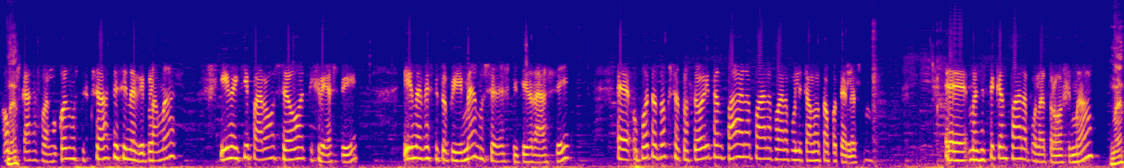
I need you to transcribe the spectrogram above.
Όπως ναι. κάθε φορά. Ο κόσμος της Ξάνθης είναι δίπλα μας. Είναι εκεί παρόν σε ό,τι χρειαστεί. Είναι ευαισθητοποιημένος σε αυτή τη δράση. Ε, οπότε δόξα τω Θεώ ήταν πάρα πάρα πάρα πολύ καλό το αποτέλεσμα. Ε, μαζευτήκαν πάρα πολλά τρόφιμα. Ναι.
